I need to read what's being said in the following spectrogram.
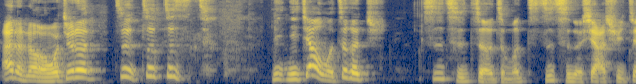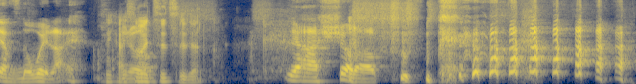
I don't know，我觉得这这这，你你叫我这个支持者怎么支持的下去？这样子的未来，你还是会支持的。Yeah，shut up。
